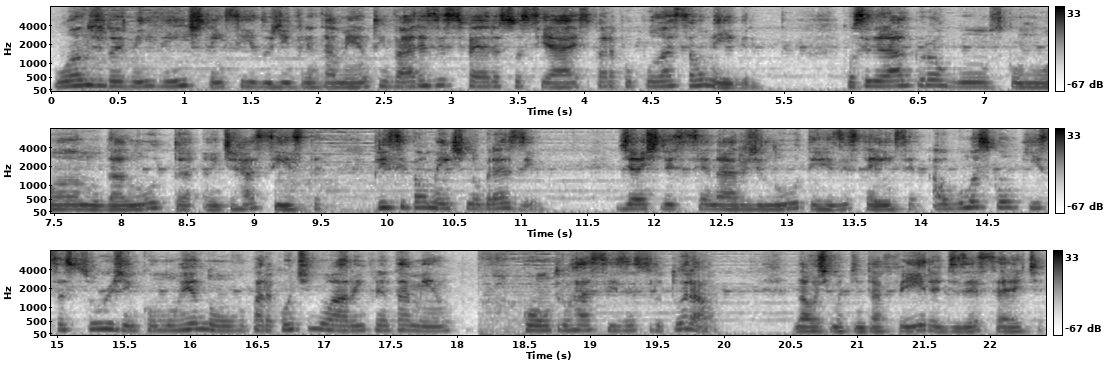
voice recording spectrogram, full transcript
O ano de 2020 tem sido de enfrentamento em várias esferas sociais para a população negra. Considerado por alguns como o ano da luta antirracista, principalmente no Brasil. Diante desse cenário de luta e resistência, algumas conquistas surgem como um renovo para continuar o enfrentamento contra o racismo estrutural. Na última quinta-feira, 17,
